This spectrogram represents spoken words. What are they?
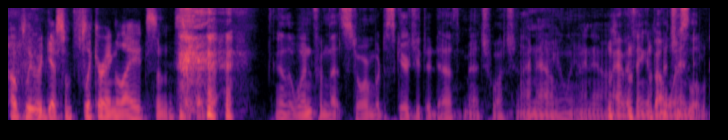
Hopefully, we'd get some flickering lights and stuff like that. Yeah, the wind from that storm would have scared you to death, Mitch, watching I know. Alien. I know. I have a thing about Mitch is wind. a little,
